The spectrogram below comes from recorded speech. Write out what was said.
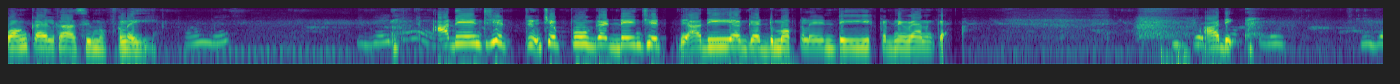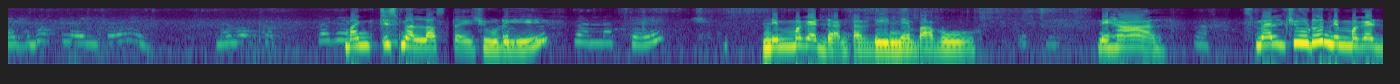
వంకాయలు కాసి మొక్కలు అయ్యి అవును ఇదైతే అదేంటి చెట్టు చెప్పు గడ్డేం చెట్టు అది ఆ గడ్డి మొక్కలు ఏంటి ఇక్కడ వెనక అది. మంచి స్మెల్ వస్తాయి చూడు. నిమ్మగడ్డ అంటారు దీన్నే బాబు. నిహాల్ స్మెల్ చూడు నిమ్మగడ్డ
